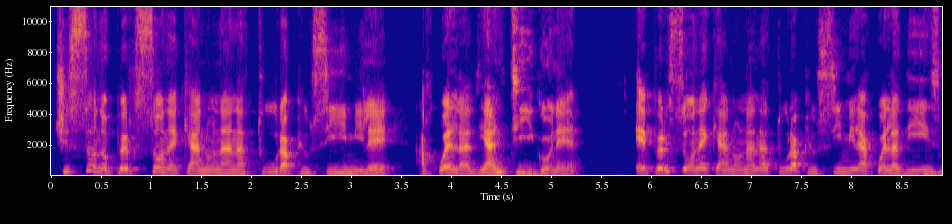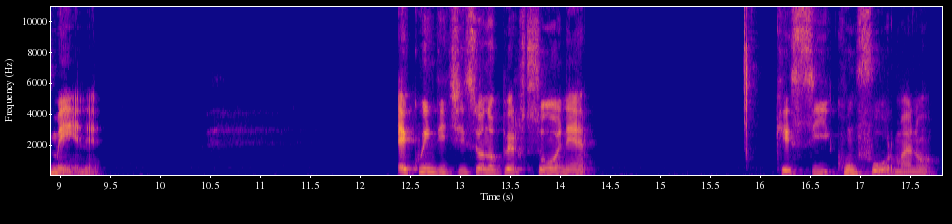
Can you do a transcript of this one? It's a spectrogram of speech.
Ci sono persone che hanno una natura più simile a quella di Antigone e persone che hanno una natura più simile a quella di Ismene e quindi ci sono persone che si conformano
